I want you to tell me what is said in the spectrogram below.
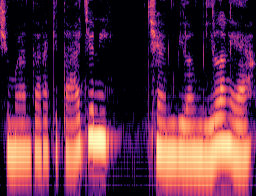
Cuma antara kita aja nih. Jangan bilang-bilang ya.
